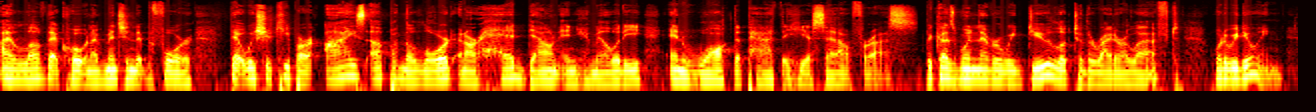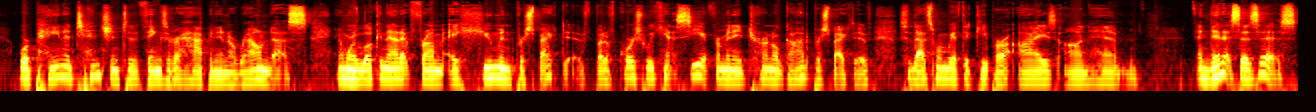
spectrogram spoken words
I love that quote, and I've mentioned it before that we should keep our eyes up on the Lord and our head down in humility and walk the path that He has set out for us. Because whenever we do look to the right or left, what are we doing? We're paying attention to the things that are happening around us and we're looking at it from a human perspective. But of course, we can't see it from an eternal God perspective. So that's when we have to keep our eyes on Him. And then it says this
